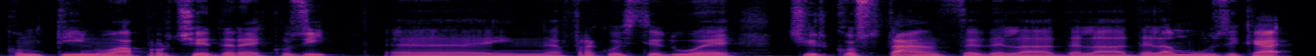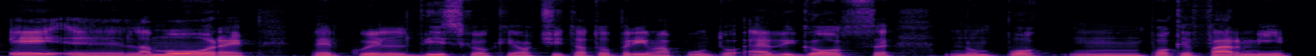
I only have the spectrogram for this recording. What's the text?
Continua a procedere così eh, in, fra queste due circostanze della, della, della musica. E eh, l'amore per quel disco che ho citato prima, appunto Heavy Ghosts, non può, mh, mm, può che farmi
